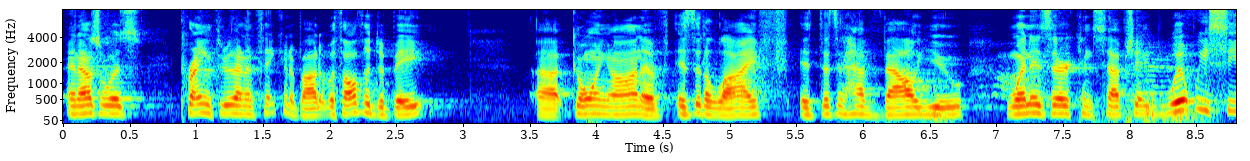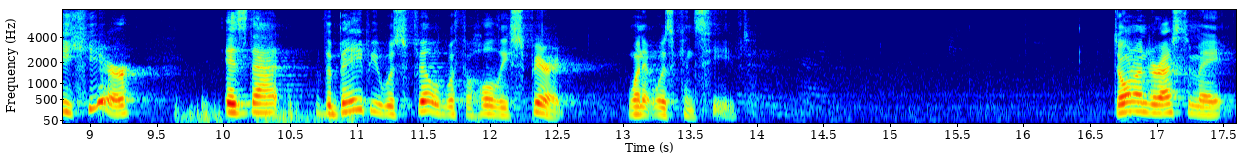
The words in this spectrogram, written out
And as I was praying through that and thinking about it, with all the debate uh, going on of is it a life? Does it have value? When is there conception? What we see here is that the baby was filled with the Holy Spirit when it was conceived. Don't underestimate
